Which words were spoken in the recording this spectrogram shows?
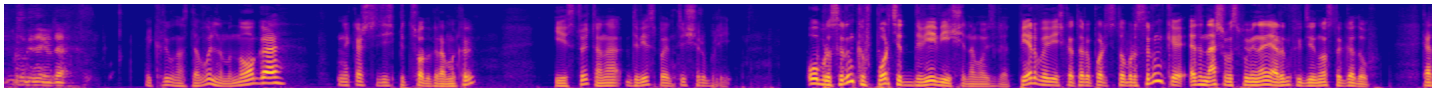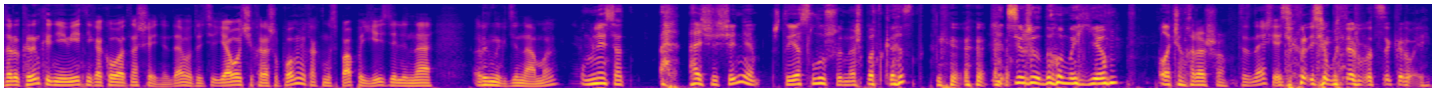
Благодарю, да. Икры у нас довольно много. Мне кажется, здесь 500 грамм икры. И стоит она 2500 рублей. Образ рынков портит две вещи, на мой взгляд. Первая вещь, которая портит образ рынка, это наши воспоминания о рынках 90-х годов, которые к рынку не имеют никакого отношения. Да? Вот эти, я очень хорошо помню, как мы с папой ездили на рынок «Динамо». У меня есть от- ощущение, что я слушаю наш подкаст, сижу дома, ем. Очень хорошо. Ты знаешь, я сделал еще бутерброд с икрой.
